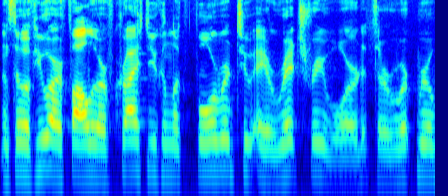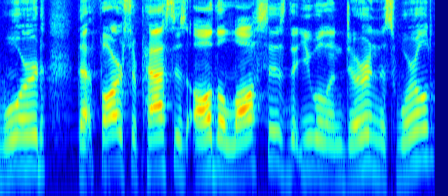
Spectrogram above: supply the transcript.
And so, if you are a follower of Christ, you can look forward to a rich reward. It's a re- reward that far surpasses all the losses that you will endure in this world.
